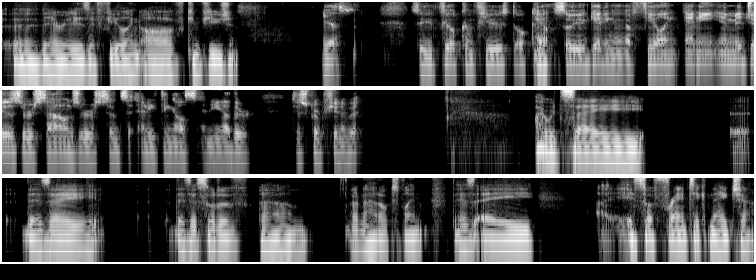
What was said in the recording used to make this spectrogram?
there is a feeling of confusion. Yes. So you feel confused. Okay. Yep. So you're getting a feeling. Any images or sounds or sense anything else? Any other description of it? I would say uh, there's a there's a sort of um, I don't know how to explain. There's a it's a frantic nature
